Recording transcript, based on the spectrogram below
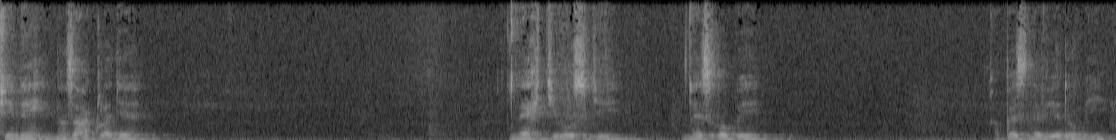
činy na základě nechtivosti, nezloby a bez nevědomí.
